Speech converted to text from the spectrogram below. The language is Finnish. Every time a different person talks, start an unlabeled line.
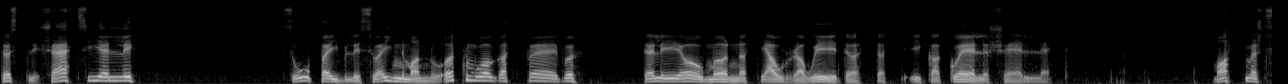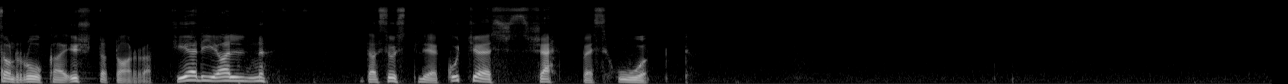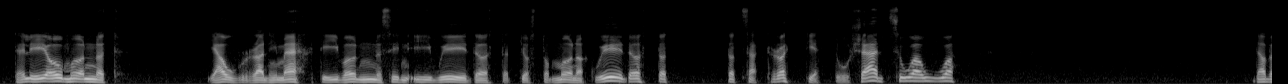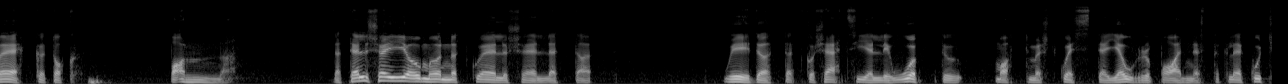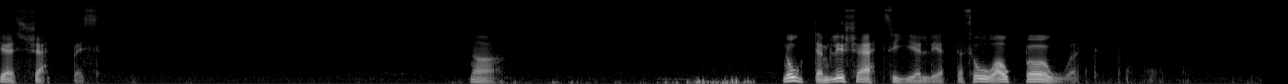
tõst li sähtsielli. Suupäiv li sväinmannu ötmuogat päivä. Teli joo mõnnat jaura viidõttat iga kuele shellet. Matmest on ruuka ista tarrat tiedi aln. Ta süstlie kutjes sähpes huop. Teli joo mõnnat jaurani mähti võnnasin i veedõhtat, josta mõnak veedõhtat, tot sa tröttjettu säädsuaua. Da vähkä tok panna. Da tel sei jo mõnnat kuele selletta veedõhtat, ko säätsieli uoptu matmest queste jaurpaannesta kle kutjes säppes. Naa nuutem lisäätsieli, että suu auk pöuet.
